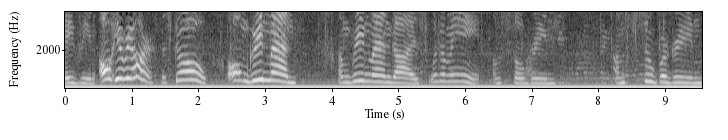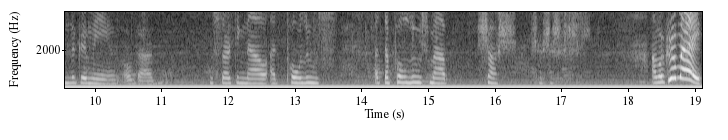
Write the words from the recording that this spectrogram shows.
Davian. Oh, here we are. Let's go. Oh, I'm Green Man. I'm Green Man, guys. Look at me. I'm so green. I'm super green. Look at me. Oh, God. We're starting now at Polus. At the Polus map. Shush, shush, shush. shush. I'm a crewmate.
